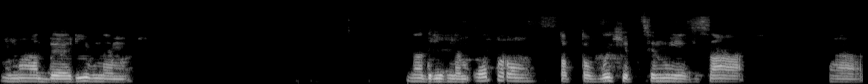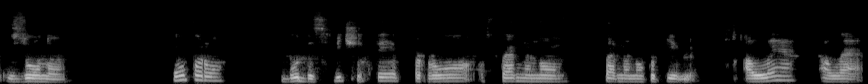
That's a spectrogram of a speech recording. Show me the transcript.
над рівнем над рівнем опору, тобто вихід ціни за е, зону опору буде свідчити про впевнену впевнену купівлю. Але але е,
